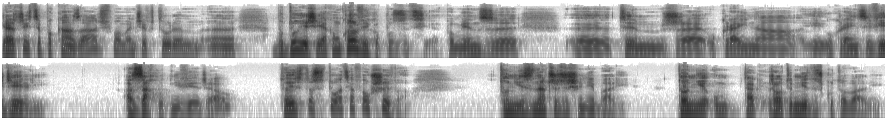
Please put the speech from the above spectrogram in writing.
Ja raczej chcę pokazać w momencie, w którym e, buduje się jakąkolwiek opozycję pomiędzy e, tym, że Ukraina i Ukraińcy wiedzieli, a Zachód nie wiedział, to jest to sytuacja fałszywa. To nie znaczy, że się nie bali. To nie, um, tak, że o tym nie dyskutowali,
